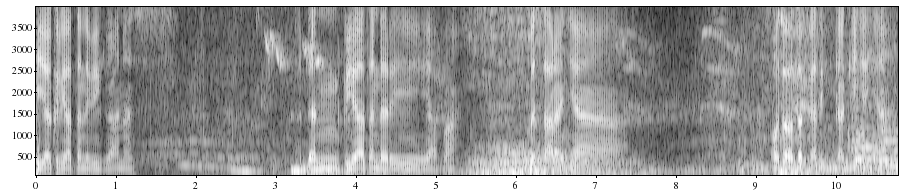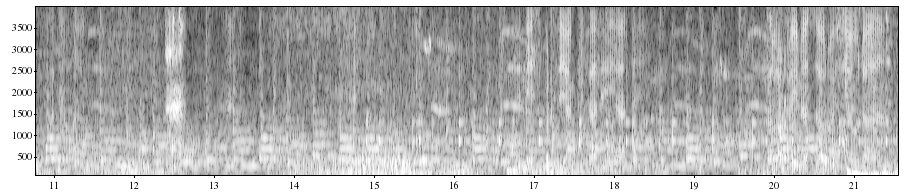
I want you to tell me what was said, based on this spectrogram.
Dia kelihatan lebih ganas. Dan kelihatan dari apa? Besarnya otot-otot kaki kakinya ya, bukan yang lain. Ini seperti yang kita lihat nih. Telur dinosaurusnya udah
